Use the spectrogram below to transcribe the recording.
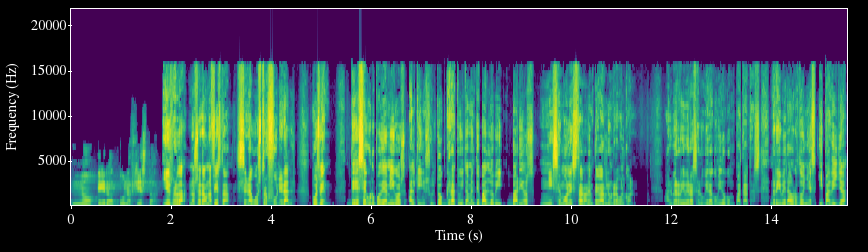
no era una fiesta. Y es verdad, no será una fiesta, será vuestro funeral. Pues bien, de ese grupo de amigos al que insultó gratuitamente Baldoví, varios ni se molestaron en pegarle un revolcón. Albert Rivera se lo hubiera comido con patatas. Rivera, Ordóñez y Padilla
